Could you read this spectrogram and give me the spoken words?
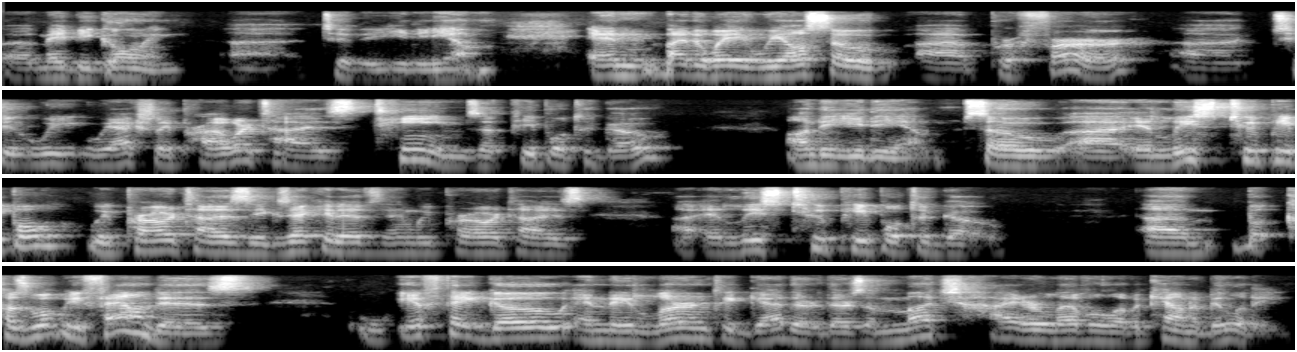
uh, may be going uh, to the EDM. And by the way, we also uh, prefer uh, to, we, we actually prioritize teams of people to go on the EDM. So uh, at least two people, we prioritize the executives and we prioritize uh, at least two people to go. Um, because what we found is if they go and they learn together, there's a much higher level of accountability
